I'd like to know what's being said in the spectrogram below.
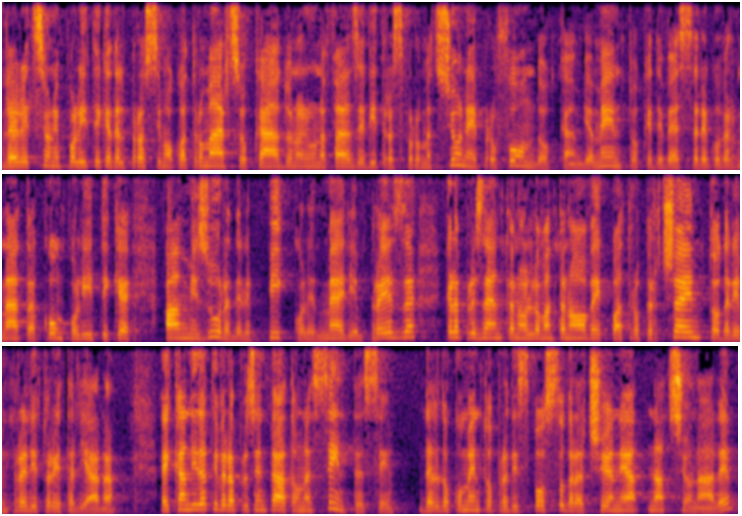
Le elezioni politiche del prossimo 4 marzo cadono in una fase di trasformazione e profondo cambiamento che deve essere governata con politiche a misura delle piccole e medie imprese che rappresentano il 99,4% dell'imprenditoria italiana. Ai candidati verrà presentata una sintesi del documento predisposto dalla CNA nazionale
